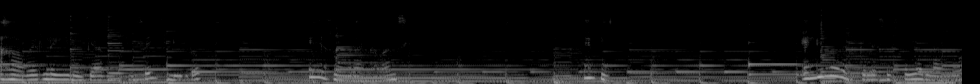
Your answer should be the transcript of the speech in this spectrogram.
a haber leído ya 26 libros, es un gran avance. En fin, el libro del que les estoy hablando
